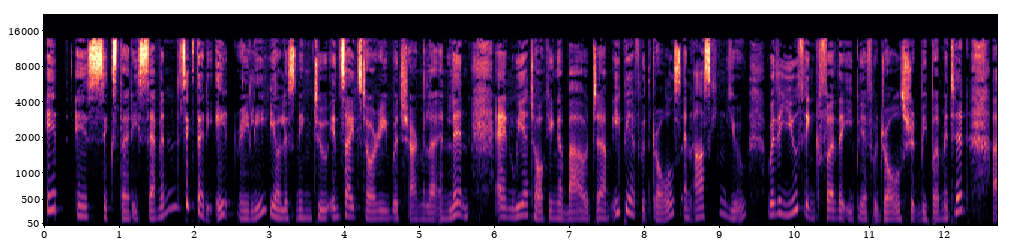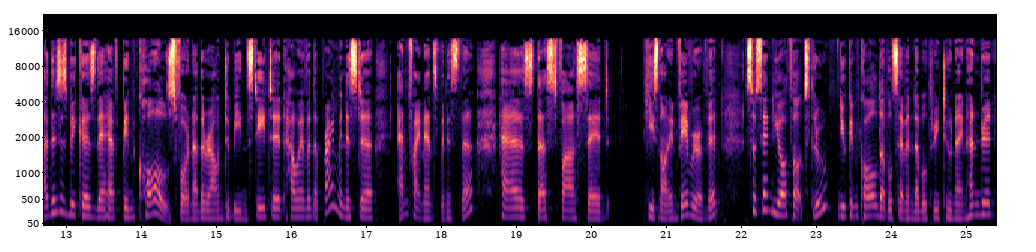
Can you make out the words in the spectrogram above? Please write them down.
It is 6:37, 6:38 really. You're listening to Inside Story with Sharmila and Lynn, and we are talking about um, EPF withdrawals and asking you whether you think further EPF withdrawals should be permitted. Uh, this is because there have been calls for another round to be instated. However, the Prime Minister and Finance Minister has thus far said he's not in favor of it. So send your thoughts through. You can call double seven double three two nine hundred.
